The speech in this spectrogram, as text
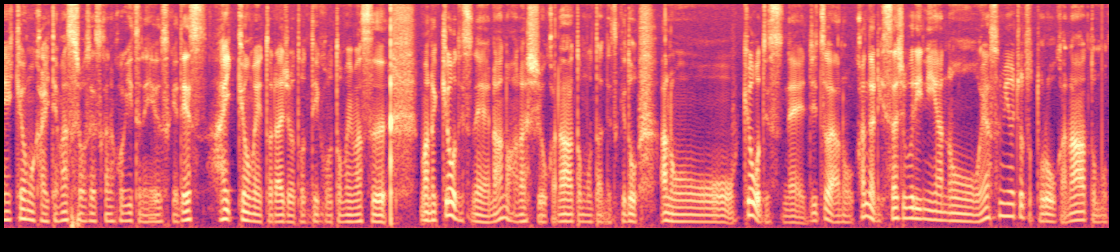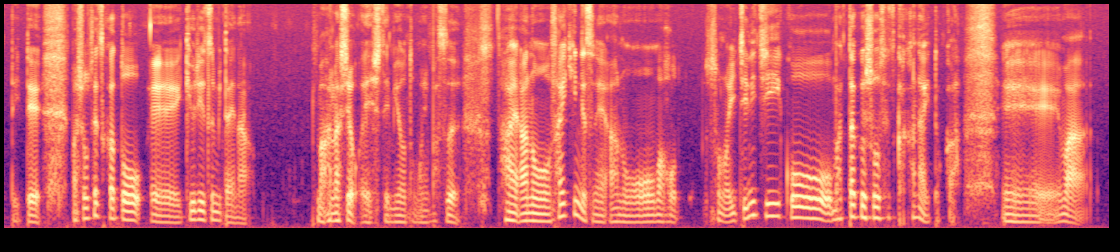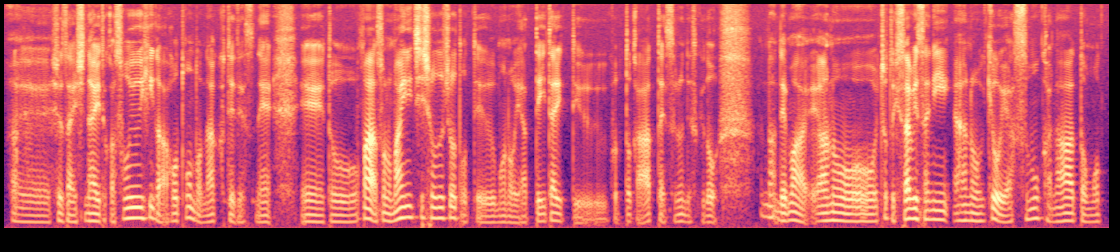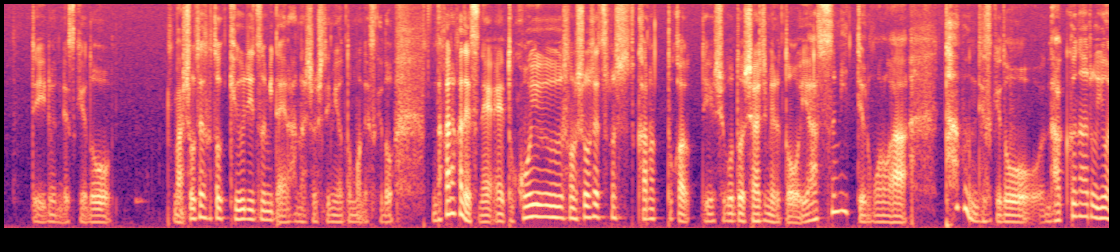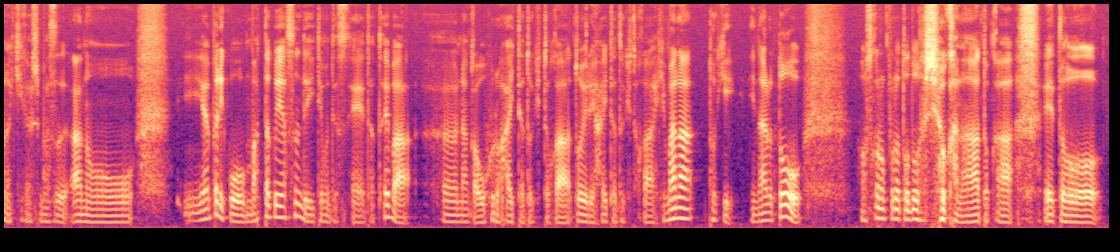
えー、今日も書いてます。小説家の小狐祐介です。はい、今日もえっと、ラジオを撮っていこうと思います。まあね、今日ですね、何の話しようかなと思ったんですけど、あのー、今日ですね、実はあの、かなり久しぶりにあの、お休みをちょっと取ろうかなと思っていて、まあ、小説家と、え、休日みたいなまあ、話を、えしてみようと思います。はい、あの最近ですね、あのまあ、その一日こう全く小説書かないとか、えー、まあえー、取材しないとか、そういう日がほとんどなくてですね、えっ、ー、と、まあ、その毎日衝動ショートっていうものをやっていたりっていうこととかあったりするんですけど、なんで、まあ、あの、ちょっと久々に、あの、今日休もうかなと思っているんですけど、まあ、小説と休日みたいな話をしてみようと思うんですけど、なかなかですね、えっ、ー、と、こういうその小説の家とかっていう仕事をし始めると、休みっていうものが多分ですけど、なくなるような気がします。あのやっぱりこう、全く休んでいてもですね、例えば、なんかお風呂入った時とか、トイレ入った時とか、暇な時になると、あそこのプロットどうしようかなとか、えっ、ー、と、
